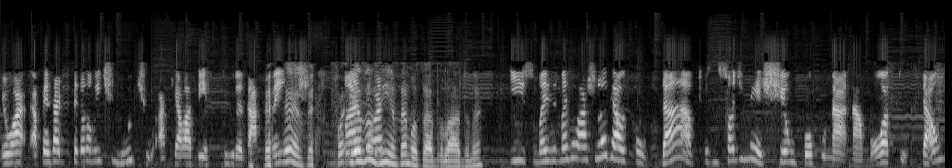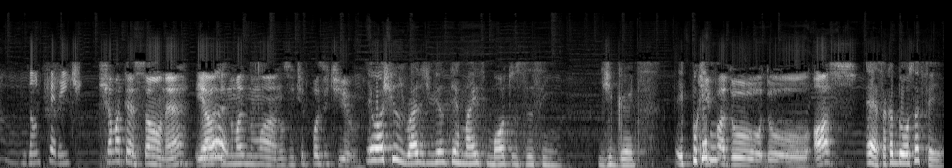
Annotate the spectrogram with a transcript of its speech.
Eu, a- apesar de ser totalmente inútil aquela abertura da frente, É. Foi- Mas e as eu acho- asinhas, né, Mozart, do lado, né? isso, mas, mas eu acho legal, tipo, dá, tipo assim, só de mexer um pouco na, na moto, dá uma visão diferente. Chama atenção, né? E É. ela numa, numa, num sentido positivo. Eu acho que os Riders deviam ter mais motos, assim, gigantes. E porque, Tipo a do, do Oz. é, só que a do osso é feia.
